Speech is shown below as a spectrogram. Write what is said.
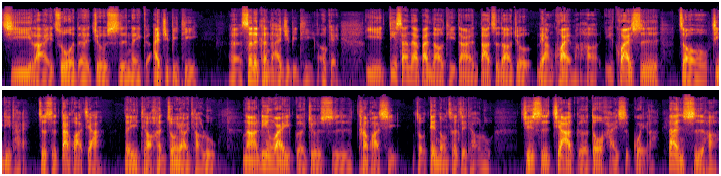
机来做的就是那个 IGBT，呃，Silicon 的 IGBT，OK。以第三代半导体，当然大家知道就两块嘛，哈，一块是走基地台，这是氮化镓的一条很重要一条路。那另外一个就是碳化系，走电动车这条路，其实价格都还是贵了。但是哈，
